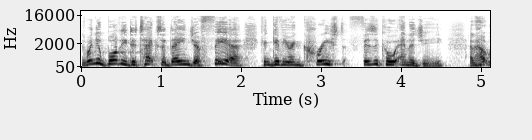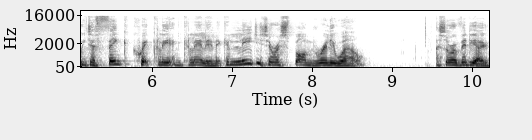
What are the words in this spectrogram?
When your body detects a danger, fear can give you increased physical energy and help you to think quickly and clearly, and it can lead you to respond really well. I saw a video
